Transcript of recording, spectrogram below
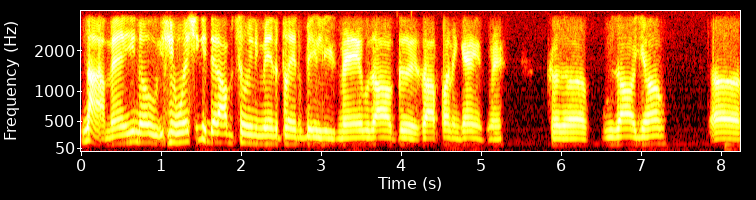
Nah, man. You know, when she get that opportunity, man, to play in the big leagues, man, it was all good. It's all fun and games, man. Cause uh, we was all young. Uh,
